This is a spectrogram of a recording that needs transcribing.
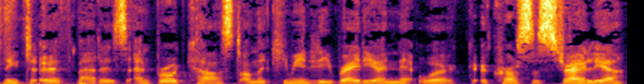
Listening to Earth Matters and broadcast on the Community Radio Network across Australia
